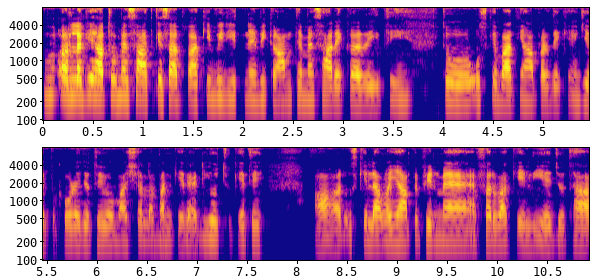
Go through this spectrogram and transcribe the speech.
और लगे हाथों में साथ के साथ बाकी भी जितने भी काम थे मैं सारे कर रही थी। तो उसके बाद यहाँ पर देखें, ये पकोड़े जो थे वो माशाल्लाह बन के रेडी हो चुके थे। और उसके अलावा यहाँ पे फिर मैं फरवा के लिए जो था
